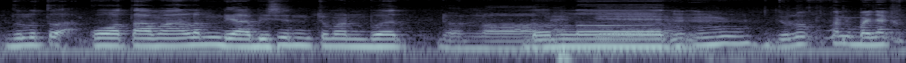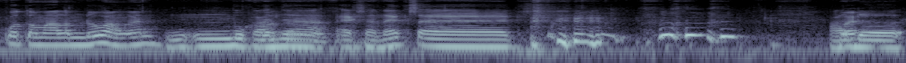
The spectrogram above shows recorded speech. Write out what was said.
Dulu tuh kuota malam dihabisin cuman buat Download. download. Mm-mm. Dulu kan banyak ke foto malam doang kan. Mm, bukannya XNXX. Ada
